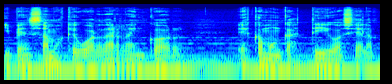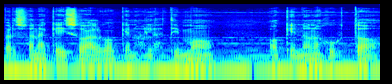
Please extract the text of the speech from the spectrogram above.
y pensamos que guardar rencor es como un castigo hacia la persona que hizo algo que nos lastimó o que no nos gustó.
